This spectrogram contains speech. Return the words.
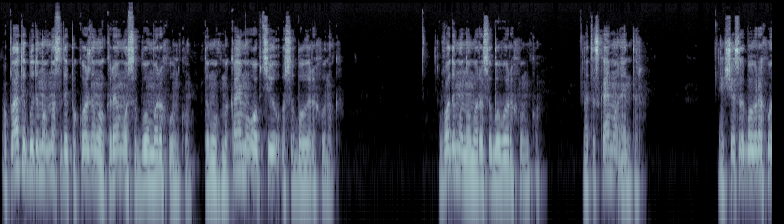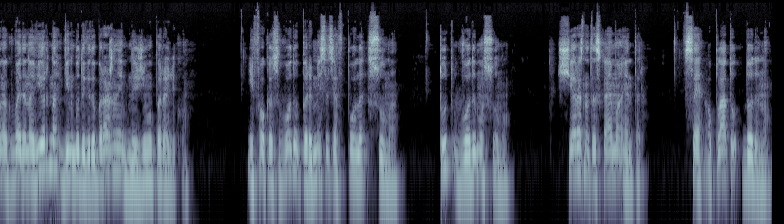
Оплати будемо вносити по кожному окремому особовому рахунку, тому вмикаємо опцію Особовий рахунок. Вводимо номер особового рахунку. Натискаємо Enter. Якщо особовий рахунок введено вірно, він буде відображений в нижньому переліку. І фокус вводу переміститься в поле Сума. Тут вводимо суму. Ще раз натискаємо Enter. Все, оплату додано.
